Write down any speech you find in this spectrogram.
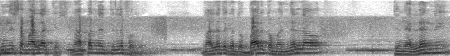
Μην είστε μαλάκες. Να παίρνετε τηλέφωνο. Να λέτε και τον Πάρη, τον Μενέλαο, την Ελένη.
